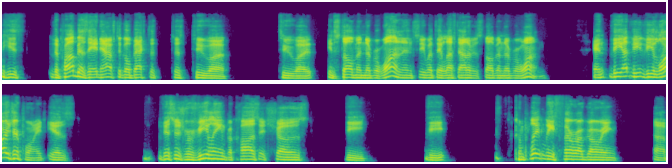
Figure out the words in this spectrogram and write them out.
he's the problem is they now have to go back to to to uh to uh installment number one and see what they left out of installment number one and the uh, the the larger point is this is revealing because it shows the the completely thoroughgoing uh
